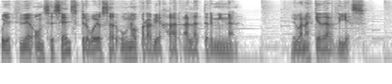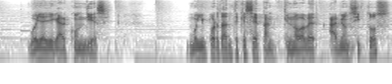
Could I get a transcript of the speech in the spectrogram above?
voy a tener 11 cents, pero voy a usar uno para viajar a la terminal. Me van a quedar 10. Voy a llegar con 10. Muy importante que sepan que no va a haber avioncitos,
